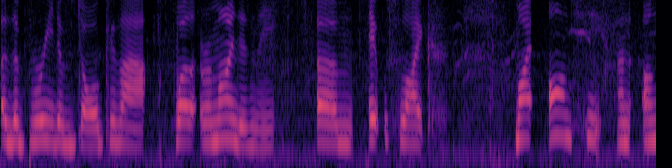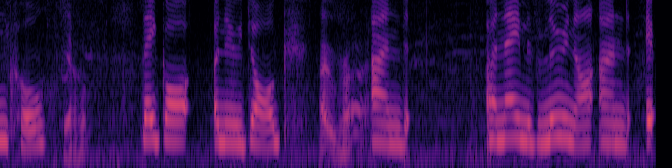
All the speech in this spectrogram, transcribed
uh, the breed of dog that, well, it reminded me. Um, it was like My auntie and uncle, Yeah. they got a new dog, Oh right. and her name is Luna, and it.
